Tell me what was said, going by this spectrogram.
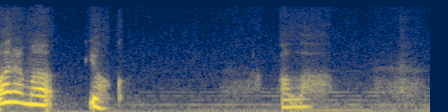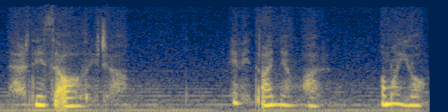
Var ama yok. Allah, neredeyse ağlayacağım. Evet annem var ama yok.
